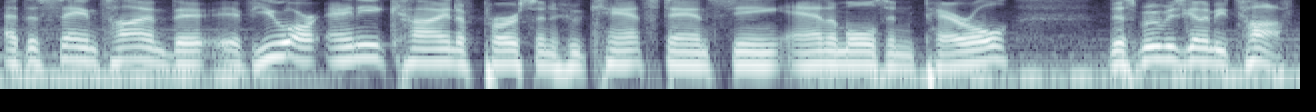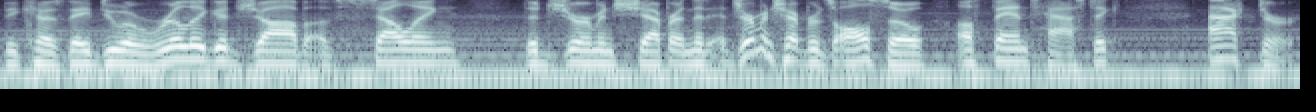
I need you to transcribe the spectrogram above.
at the same time, if you are any kind of person who can't stand seeing animals in peril, this movie's going to be tough because they do a really good job of selling the German Shepherd. And the German Shepherd's also a fantastic actor,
